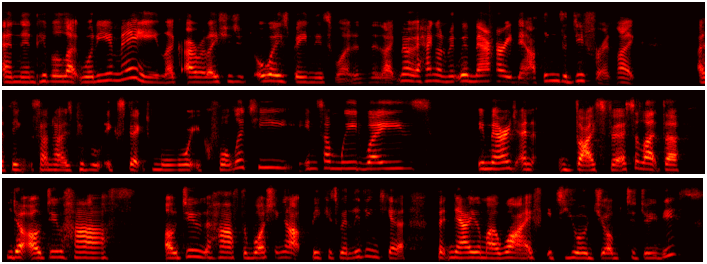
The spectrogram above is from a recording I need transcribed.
And then people are like what do you mean? Like our relationship's always been this one. And they're like no hang on a minute we're married now things are different. Like i think sometimes people expect more equality in some weird ways in marriage and vice versa like the you know i'll do half I'll do half the washing up because we're living together, but now you're my wife. It's your job to do this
